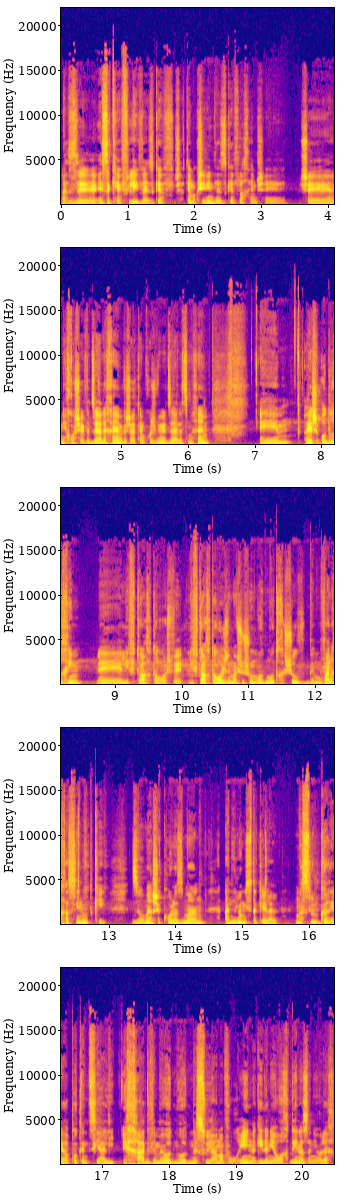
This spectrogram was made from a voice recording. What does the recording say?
אז אה, איזה כיף לי ואיזה כיף שאתם מקשיבים ואיזה כיף לכם ש, שאני חושב את זה עליכם ושאתם חושבים את זה על עצמכם. אמ, יש עוד דרכים אה, לפתוח את הראש ולפתוח את הראש זה משהו שהוא מאוד מאוד חשוב במובן החסינות כי זה אומר שכל הזמן אני לא מסתכל על מסלול קריירה פוטנציאלי אחד ומאוד מאוד מסוים עבורי נגיד אני עורך דין אז אני הולך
